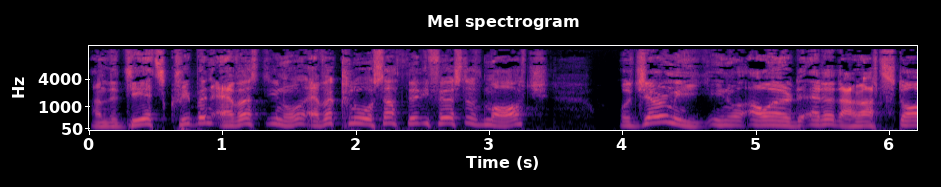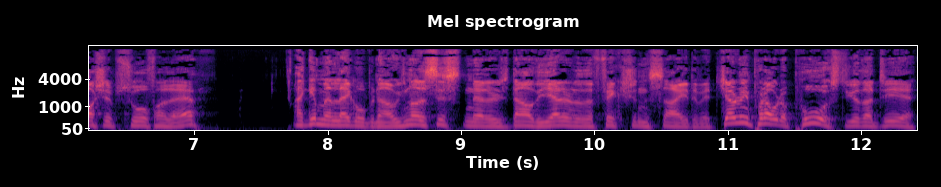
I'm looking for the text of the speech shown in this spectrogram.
And the date's creeping ever, you know, ever closer, 31st of March. Well, Jeremy, you know, our editor at Starship Sofa there, I give him a leg up now. He's not assistant editor. He's now the editor of the fiction side of it. Jeremy put out a post the other day,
